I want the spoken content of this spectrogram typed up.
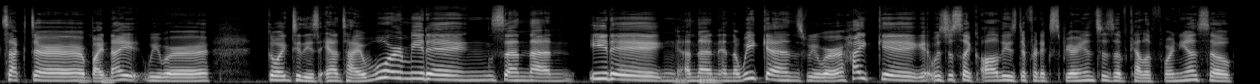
sector. By Mm-hmm. night we were going to these anti-war meetings and then eating. And then in the weekends we were hiking. It was just like all these different experiences of california. So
